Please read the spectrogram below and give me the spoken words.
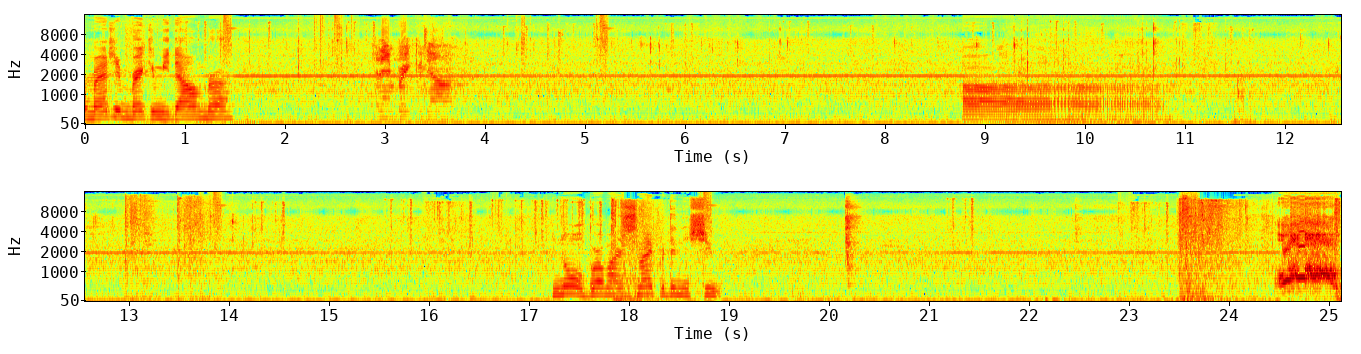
Imagine breaking me down, bro. I didn't break you down. Uh. No, bro, my sniper didn't shoot. Oh!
